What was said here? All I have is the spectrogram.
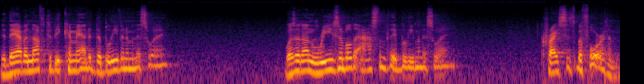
Did they have enough to be commanded to believe in Him in this way? Was it unreasonable to ask them if they believe in this way? Christ is before them.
